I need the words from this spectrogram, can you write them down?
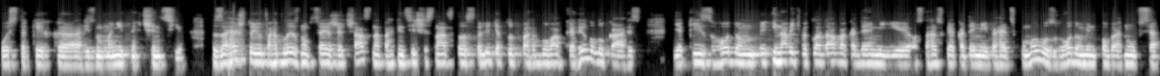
ось таких е, різноманітних ченців. Зрештою, приблизно в цей же час, наприкінці 16 століття, тут перебував Кирило Лукаріс, який згодом і навіть викладав в академії Острозької академії грецьку мову. Згодом він повернувся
